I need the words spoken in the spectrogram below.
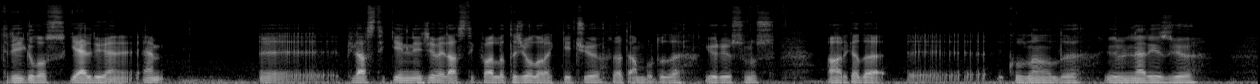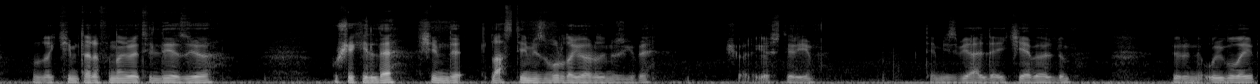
Trigloss gel diyor yani. Hem e, plastik yenileyici ve lastik parlatıcı olarak geçiyor. Zaten burada da görüyorsunuz. Arkada e, kullanıldığı ürünler yazıyor. Burada kim tarafından üretildiği yazıyor. Bu şekilde. Şimdi lastiğimiz burada gördüğünüz gibi. Şöyle göstereyim. Temiz bir halde ikiye böldüm. Ürünü uygulayıp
